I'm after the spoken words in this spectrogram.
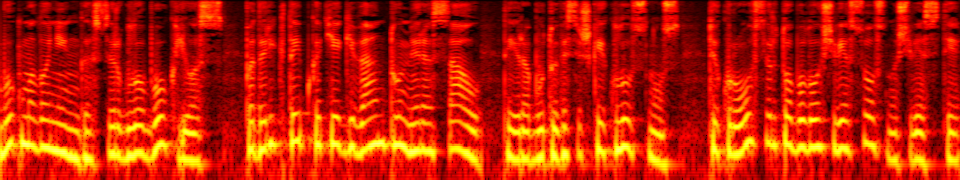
būk maloningas ir globok juos, padaryk taip, kad jie gyventų mirę savo, tai yra būtų visiškai klusnus, tikros ir tobulos šviesos nušviesti.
